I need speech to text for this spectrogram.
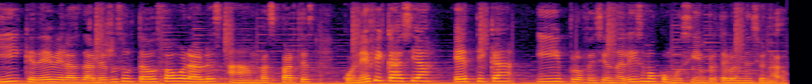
y que deberás darles resultados favorables a ambas partes con eficacia, ética y profesionalismo como siempre te lo he mencionado.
